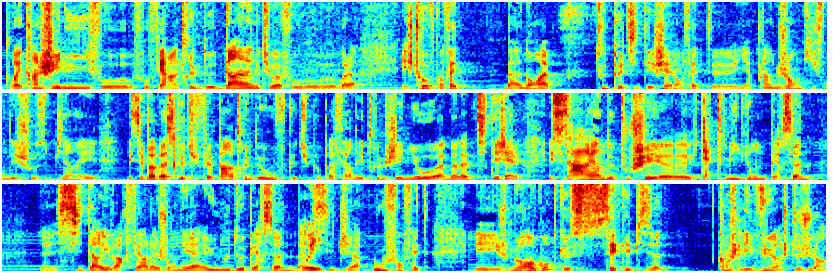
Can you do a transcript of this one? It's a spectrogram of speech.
pour être un génie, il faut, faut faire un truc de dingue, tu vois. Faut, voilà. Et je trouve qu'en fait, bah non, à toute petite échelle, en fait, euh, il y a plein de gens qui font des choses bien. Et, et c'est pas parce que tu fais pas un truc de ouf que tu peux pas faire des trucs géniaux, euh, même à petite échelle. Et ça sert à rien de toucher euh, 4 millions de personnes. Euh, si tu arrives à refaire la journée à une ou deux personnes, bah, Oui. c'est déjà ouf en fait. Et je me rends compte que cet épisode, quand je l'ai vu, hein, je te jure,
